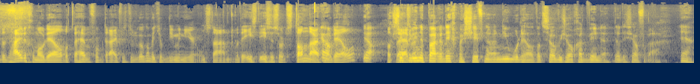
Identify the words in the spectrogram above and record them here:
het huidige model wat we hebben voor bedrijven is natuurlijk ook een beetje op die manier ontstaan. Want er is, er is een soort standaard Ja. model. ja. Wat Zitten we in een paradigma shift naar een nieuw model, wat sowieso gaat winnen? Dat is jouw vraag. Ja.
